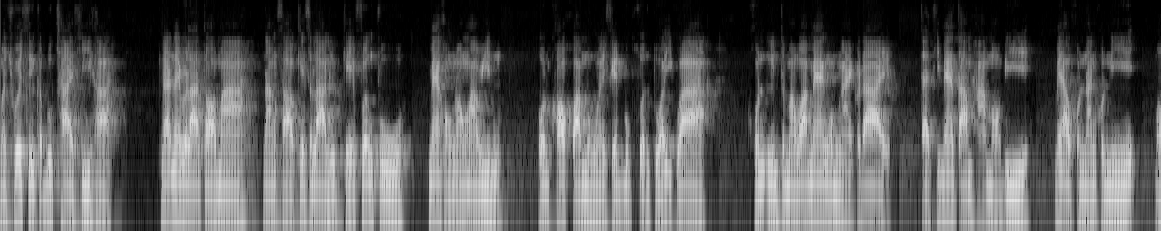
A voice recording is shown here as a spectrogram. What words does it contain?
มาช่วยสื่อกับลูกชายทีค่ะ และในเวลาต่อมานางสาวเกษราหรือเก๋เฟื่องฟู แม่ของน้องมาวินโพสต์ข้อความลงในเฟซบุ๊กส่วนตัวอีกว่า คนอื่นจะมาว่าแม่งมงายก็ได้ แต่ที่แม่ตามหาหมอบี ไม่เอาคนนั้นคนนี้ หมอ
